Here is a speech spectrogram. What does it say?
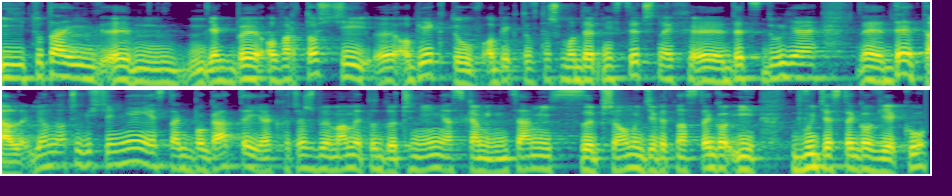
I tutaj jakby o wartości obiektów, obiektów też modernistycznych decyduje detal. I on oczywiście nie jest tak bogaty, jak chociażby mamy to do czynienia z kamienicami z przełomu XIX i XX wieku,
